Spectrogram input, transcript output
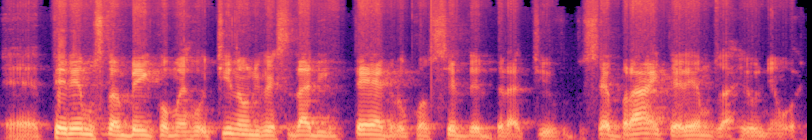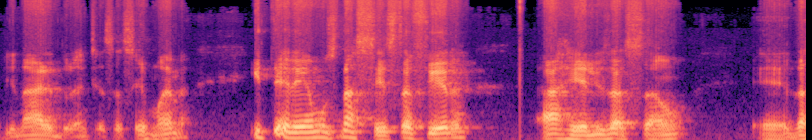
É, teremos também, como é rotina, a Universidade integra o Conselho Deliberativo do SEBRAE, teremos a reunião ordinária durante essa semana e teremos, na sexta-feira, a realização é, da,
